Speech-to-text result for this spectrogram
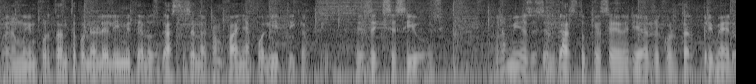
Bueno, muy importante ponerle límite a los gastos en la campaña política, que es excesivo. Para mí ese es el gasto que se debería recortar primero.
